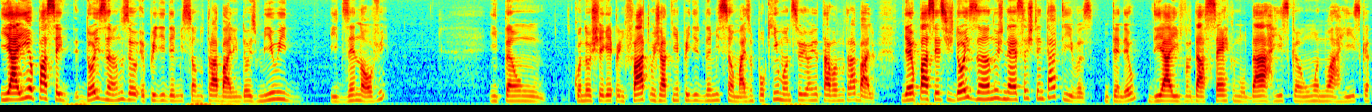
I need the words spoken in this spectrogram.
E aí eu passei dois anos, eu, eu pedi demissão do trabalho em 2019. Então, quando eu cheguei para Fátima, eu já tinha pedido demissão, mas um pouquinho antes eu ainda estava no trabalho. E aí eu passei esses dois anos nessas tentativas, entendeu? De aí dar certo, não dar, arrisca uma, não arrisca.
